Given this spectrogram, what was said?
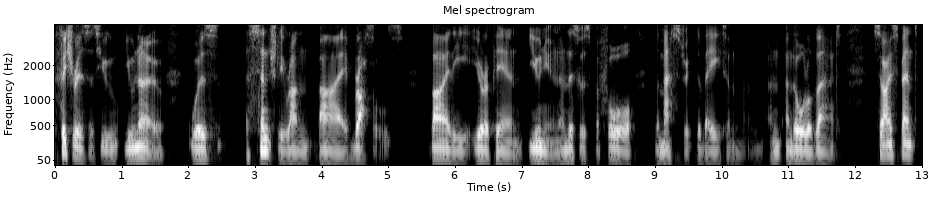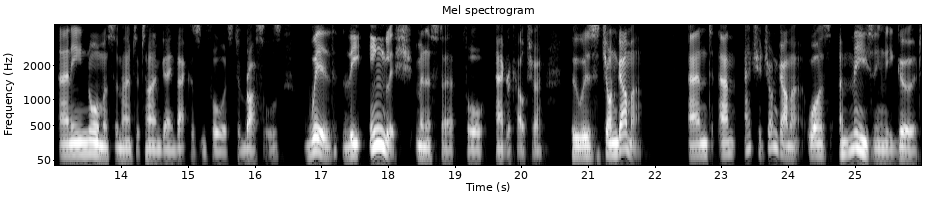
fisheries, as you you know, was essentially run by Brussels, by the European Union, and this was before the Maastricht debate and and, and all of that. So I spent an enormous amount of time going backwards and forwards to Brussels with the English Minister for Agriculture, who was John Gummer. And um, actually, John Gummer was amazingly good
